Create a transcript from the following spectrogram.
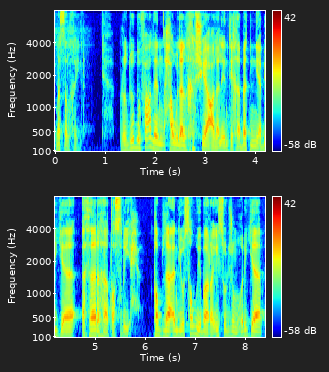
مساء الخير. ردود فعل حول الخشية على الانتخابات النيابية أثارها تصريح قبل أن يصوب رئيس الجمهورية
